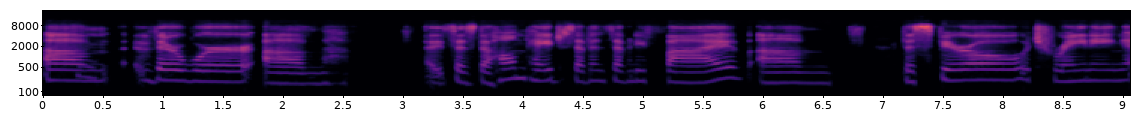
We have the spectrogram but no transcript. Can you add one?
Um, there were, um, it says the homepage 775. The Spiro training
